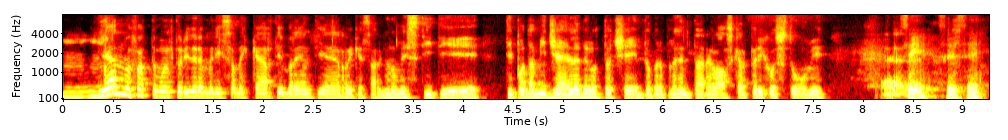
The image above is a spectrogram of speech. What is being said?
mi hanno fatto molto ridere Melissa McCarthy e Brian T. Henry che salgono vestiti tipo damigelle dell'Ottocento per presentare l'Oscar per i costumi. Eh, sì, sì, sì.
